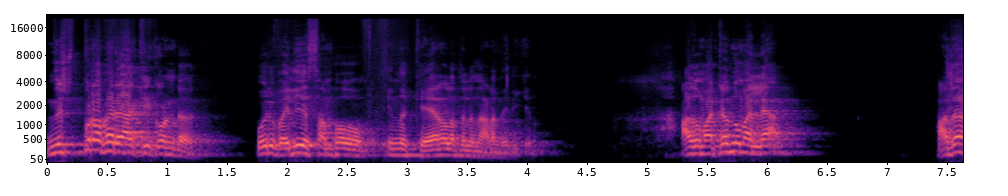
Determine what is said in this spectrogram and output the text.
നിഷ്പ്രഭരാക്കിക്കൊണ്ട് ഒരു വലിയ സംഭവം ഇന്ന് കേരളത്തിൽ നടന്നിരിക്കുന്നു. അത് മറ്റൊന്നുമല്ല അത്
